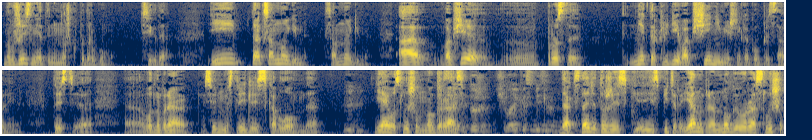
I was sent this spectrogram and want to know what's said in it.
Но в жизни это немножко по-другому. Всегда. И так со многими. Со многими. А вообще, э, просто некоторых людей вообще не имеешь никакого представления. То есть, э, вот, например, сегодня мы встретились с Кабловым, да, Я его слышал много раз. Кстати, тоже человек из Питера. Да, кстати, тоже из, из Питера. Я, например, много его раз слышал.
